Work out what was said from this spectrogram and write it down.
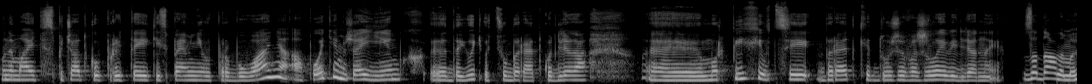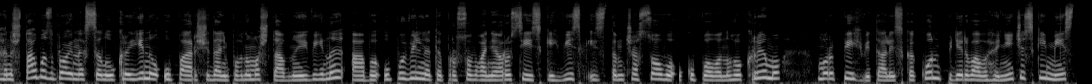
Вони мають спочатку пройти якісь певні випробування, а потім вже їм е, дають оцю беретку. Для е, морпіхів ці беретки дуже важливі для них. За даними Генштабу Збройних сил України, у перший день повномасштабної війни, аби уповільнити просування російських військ із тимчасово окупованого Криму, морпіг Віталій Скакун підірвав Генічеський міст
